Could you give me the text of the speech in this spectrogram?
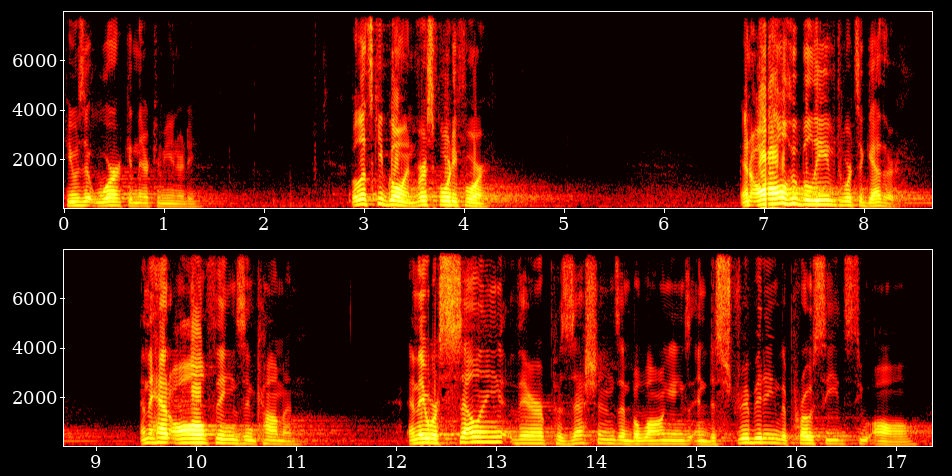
He was at work in their community. But let's keep going. Verse 44. And all who believed were together, and they had all things in common. And they were selling their possessions and belongings and distributing the proceeds to all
